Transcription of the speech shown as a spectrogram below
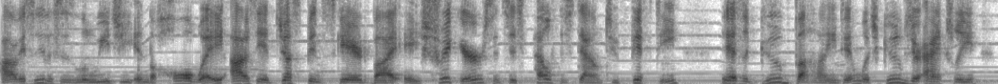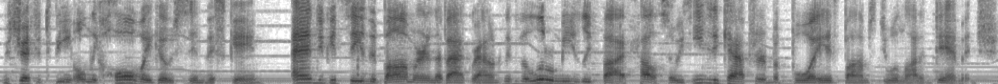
Obviously, this is Luigi in the hallway. Obviously, had just been scared by a Shrieker since his health is down to 50. He has a goob behind him, which goobs are actually restricted to being only hallway ghosts in this game. And you can see the bomber in the background with a little measly 5 health, so he's easy to capture, but boy, his bombs do a lot of damage.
